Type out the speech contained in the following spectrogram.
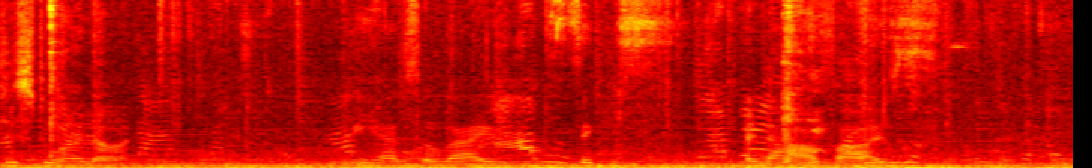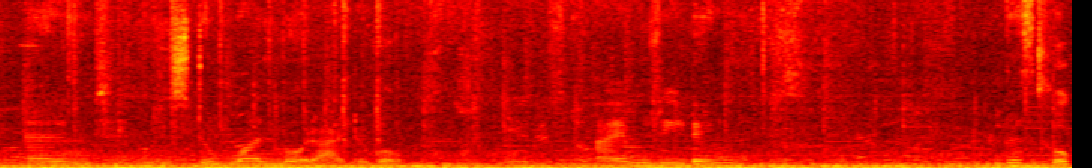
Just one hour. We have survived six and a half hours and just one more hour to go. I am reading this book,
